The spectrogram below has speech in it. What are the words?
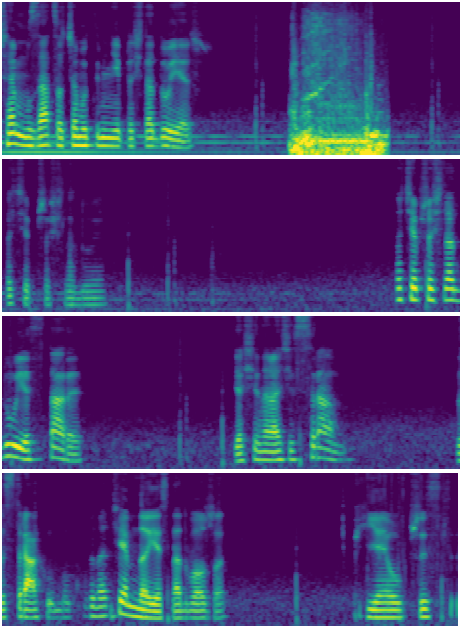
Czemu, za co, czemu ty mnie prześladujesz? Kto cię prześladuje? Kto cię prześladuje, stary? Ja się na razie sram. Ze strachu, bo kurna ciemno jest na dworze. Piją wszyscy.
